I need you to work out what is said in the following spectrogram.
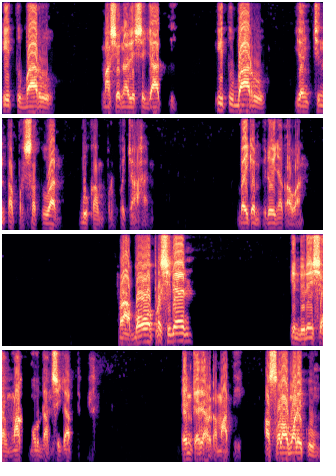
Itu baru nasionalis sejati. Itu baru yang cinta persatuan, bukan perpecahan. Baikkan videonya kawan. Prabowo Presiden, Indonesia makmur dan sejahtera. NKRI harga mati. Assalamualaikum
